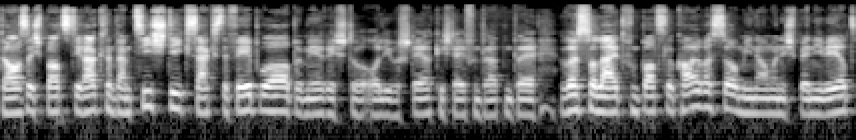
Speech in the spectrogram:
Das ist Batz direkt an dem Dienstag, 6. Februar. Bei mir ist der Oliver Stärke, stellvertretender Ressortleiter vom Batz Lokalressort. Mein Name ist Benny Wirth.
